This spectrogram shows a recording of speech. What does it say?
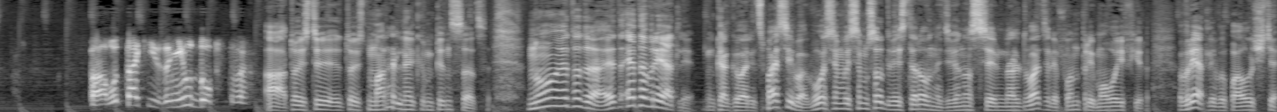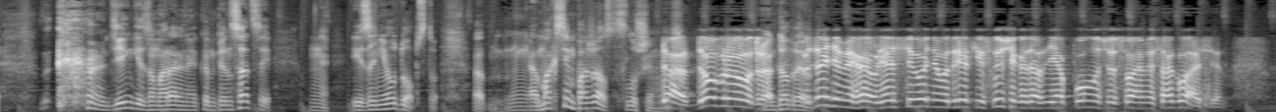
А вот такие за неудобства. А, то есть, э, то есть моральная компенсация. Ну, это да, это, это вряд ли, как говорит. Спасибо. 8 800 200 ровно 9702, телефон прямого эфира. Вряд ли вы получите деньги за моральные компенсации и за неудобства. А, Максим, пожалуйста, слушаем вас. Да, доброе утро. Доброе Вы знаете, Михаил, я сегодня вот редкий случай, когда я полностью с вами согласен.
